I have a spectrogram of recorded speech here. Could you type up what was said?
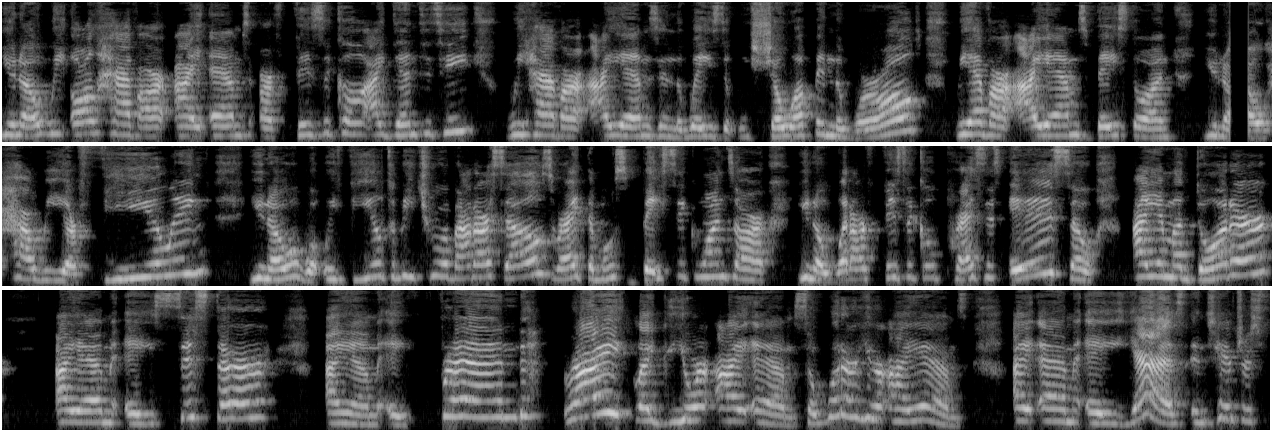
you know, we all have our I ams, our physical identity. We have our I ams in the ways that we show up in the world. We have our I ams based on, you know, how we are feeling, you know, what we feel to be true about ourselves, right? The most basic ones are, you know, what our physical presence is. So I am a daughter. I am a sister. I am a friend, right? Like your I am. So what are your I ams? I am a yes. Enchantress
